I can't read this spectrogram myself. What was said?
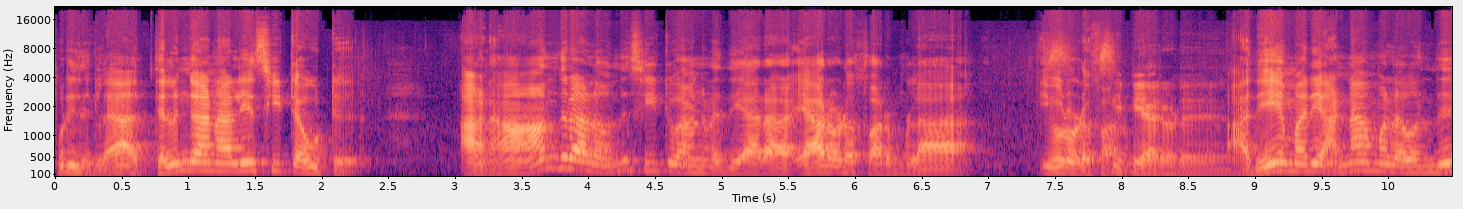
புரியுதுங்களா? தெலுங்கானாலே சீட் அவுட்டு ஆனால் ஆந்திராவில் வந்து சீட்டு வாங்கினது யாரா யாரோட ஃபார்முலா இவரோட ஃபார்முலா சிபிஆரோட. அதே மாதிரி அண்ணாமலை வந்து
